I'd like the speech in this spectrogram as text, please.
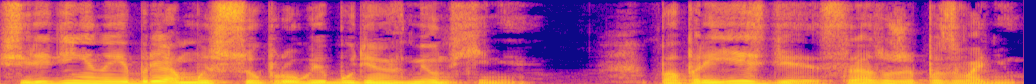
в середине ноября мы с супругой будем в Мюнхене. По приезде сразу же позвоню.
